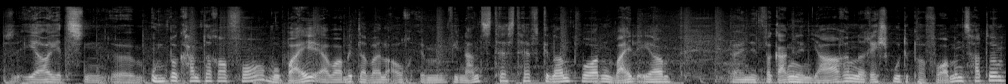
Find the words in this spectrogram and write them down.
Das ist eher jetzt ein äh, unbekannterer Fonds, wobei er war mittlerweile auch im Finanztestheft genannt worden, weil er in den vergangenen Jahren eine recht gute Performance hatte.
